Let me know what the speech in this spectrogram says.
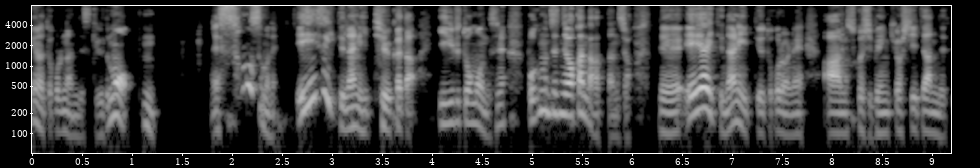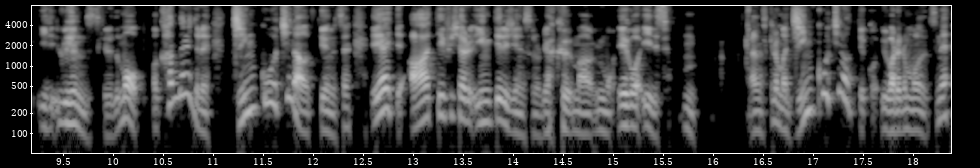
うようなところなんですけれども、うん。そもそもね、AI って何っていう方いると思うんですね。僕も全然わかんなかったんですよ。で、AI って何っていうところをね、あの少し勉強していたんで、いるんですけれども、ま、簡単に言うとね、人工知能っていうんですね。AI ってアーティフィシャルインテリジェンスの略、まあ、もう英語はいいですよ。うん。なんですけど、まあ、人工知能って言われるものですね。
